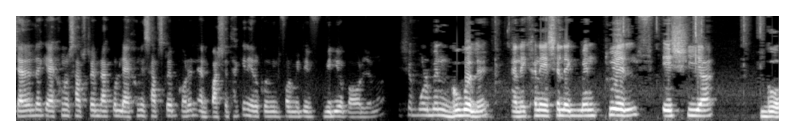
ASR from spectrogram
চ্যানেলটাকে এখনও সাবস্ক্রাইব না করলে এখনই সাবস্ক্রাইব করেন অ্যান্ড পাশে থাকেন এরকম ইনফরমেটিভ ভিডিও পাওয়ার জন্য। এসে পড়বেন গুগলে অ্যান্ড এখানে এসে লিখবেন টুয়েলভ এশিয়া গো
